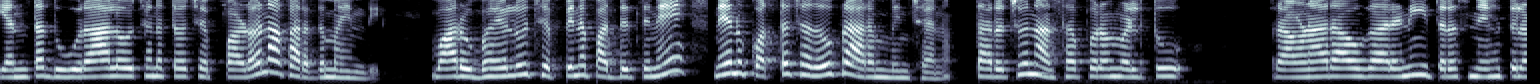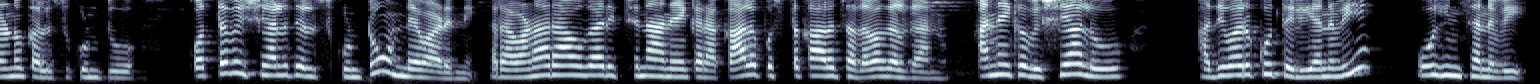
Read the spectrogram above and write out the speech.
ఎంత దూరాలోచనతో చెప్పాడో నాకు అర్థమైంది. వారు ఉభయలు చెప్పిన పద్ధతినే నేను కొత్త చదువు ప్రారంభించాను. తరచూ నరసాపురం వెళుతూ రమణారావు గారిని ఇతర స్నేహితులను కలుసుకుంటూ కొత్త విషయాలు తెలుసుకుంటూ ఉండేవాడిని. రమణారావు గారు ఇచ్చిన అనేక రకాల పుస్తకాలు చదవగలిగాను. అనేక విషయాలు అది వరకు తెలియనివి ఊహించనివి.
